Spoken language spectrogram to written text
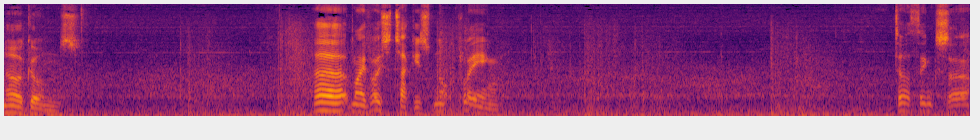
No guns. Uh, my voice attack is not playing. Don't think so.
